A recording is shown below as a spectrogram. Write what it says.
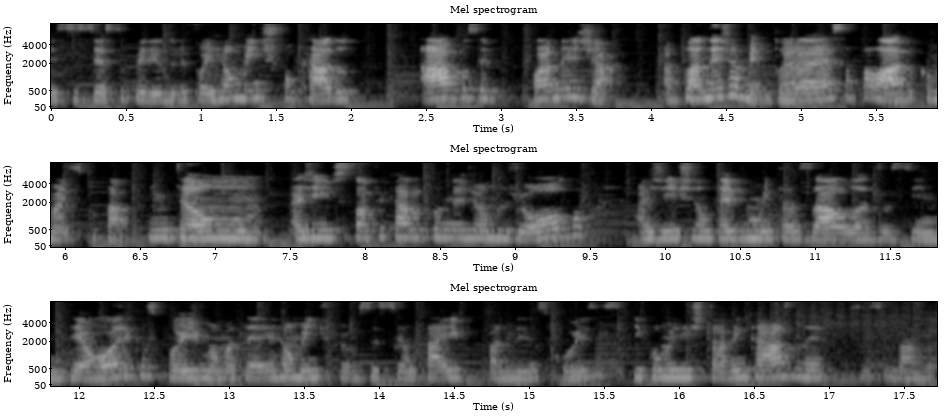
esse sexto período, ele foi realmente focado a você planejar a planejamento, era essa palavra que eu mais escutava. Então, a gente só ficava planejando o jogo, a gente não teve muitas aulas assim teóricas, foi uma matéria realmente para você sentar e fazer as coisas. E como a gente estava em casa, né, você sentava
